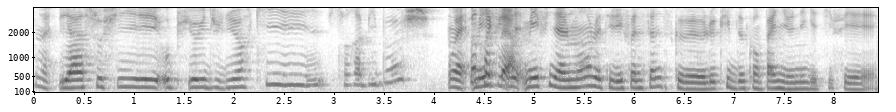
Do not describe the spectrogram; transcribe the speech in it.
Ouais. Il y a Sophie et Opioid Junior qui se rabibochent. Ouais, pas mais, très clair. mais finalement, le téléphone sonne parce que le clip de campagne négatif et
